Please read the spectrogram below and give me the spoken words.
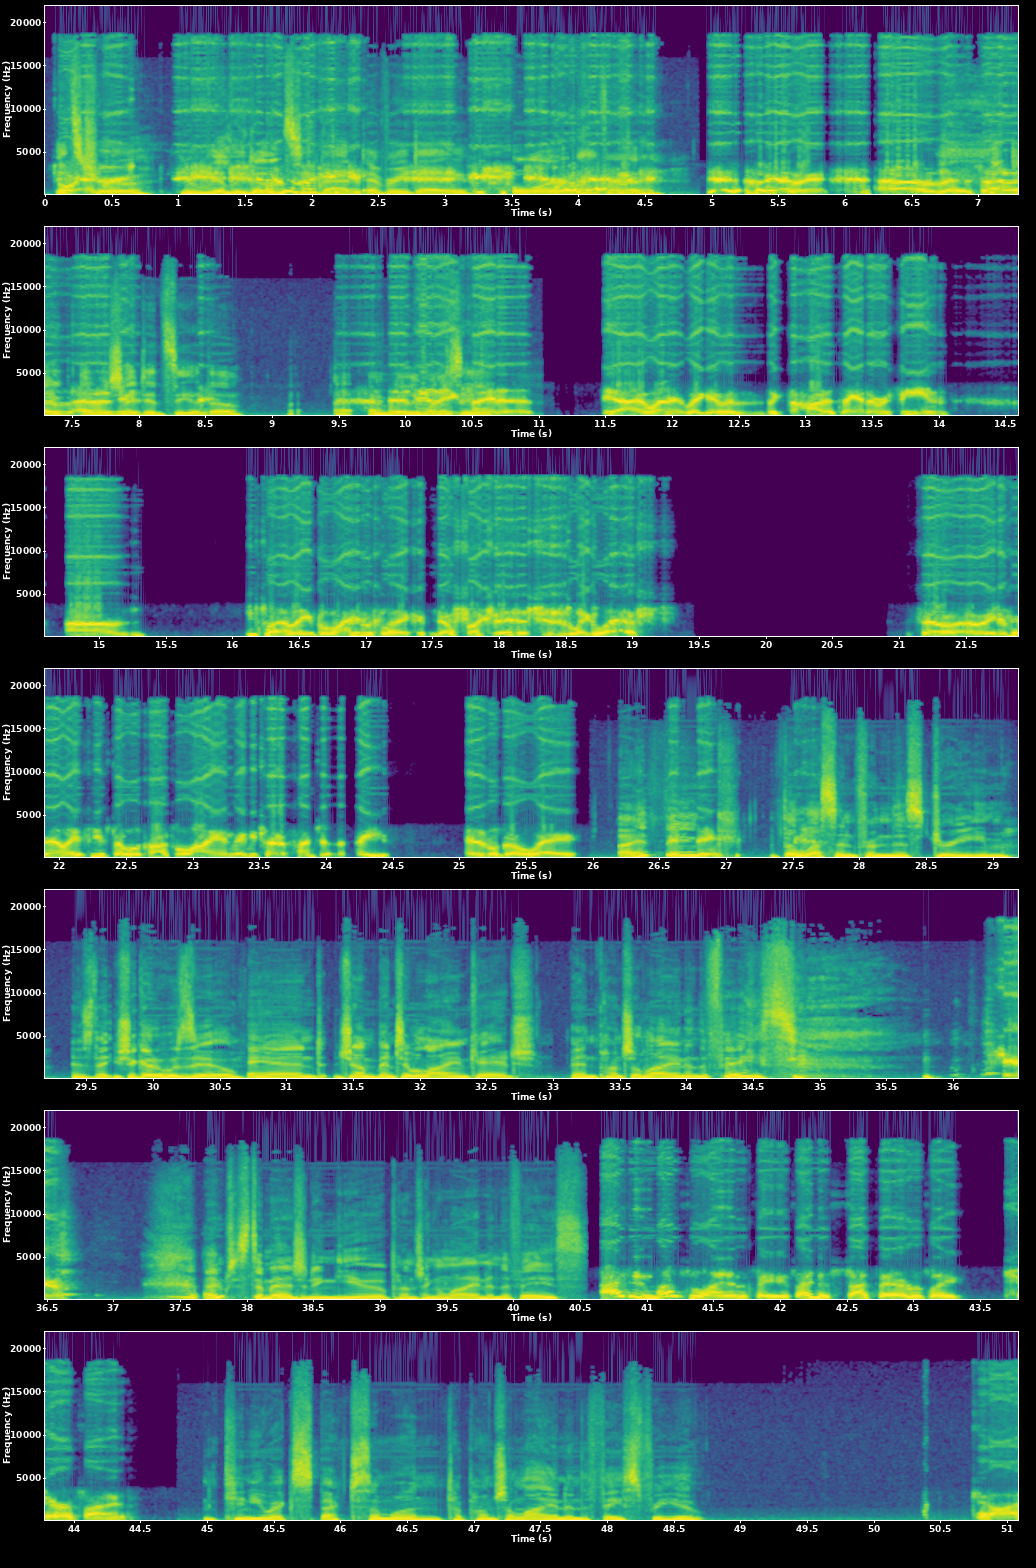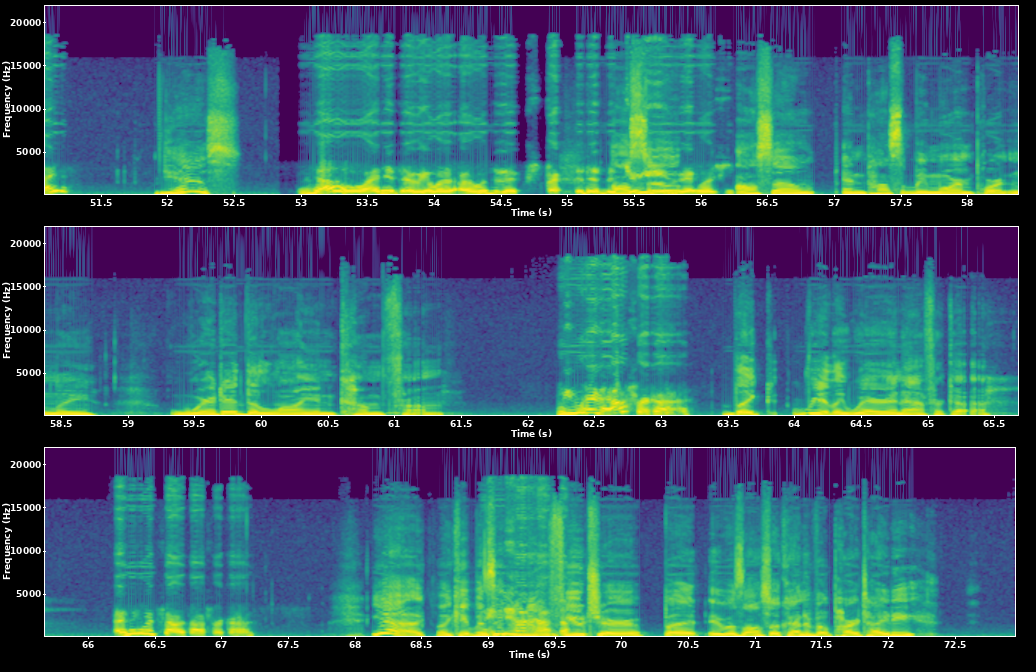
It's true. You really don't see that every day or ever. Whatever. Um, so I, I, was, I was wish I did see it though. I, I I really really to see it. excited. Yeah, I wanted like it was like the hottest thing I'd ever seen. Um, but like the lion was like, no, fuck this, just like left. So I mean, apparently, if you stumble across a lion, maybe try to punch it in the face, and it'll go away. I think think. the lesson from this dream is that you should go to a zoo and jump into a lion cage and punch a lion in the face. True. I'm just imagining you punching a lion in the face. I didn't punch the lion in the face. I just sat there and was like, terrified. Can you expect someone to punch a lion in the face for you? Can I? Yes. No, I didn't. I mean, I wasn't expected in the Also, dream. It was also, and possibly more importantly, where did the lion come from? we were in Africa. Like, really, where in Africa? I think it was South Africa. Yeah, like it was in the near future, but it was also kind of apartheidy.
